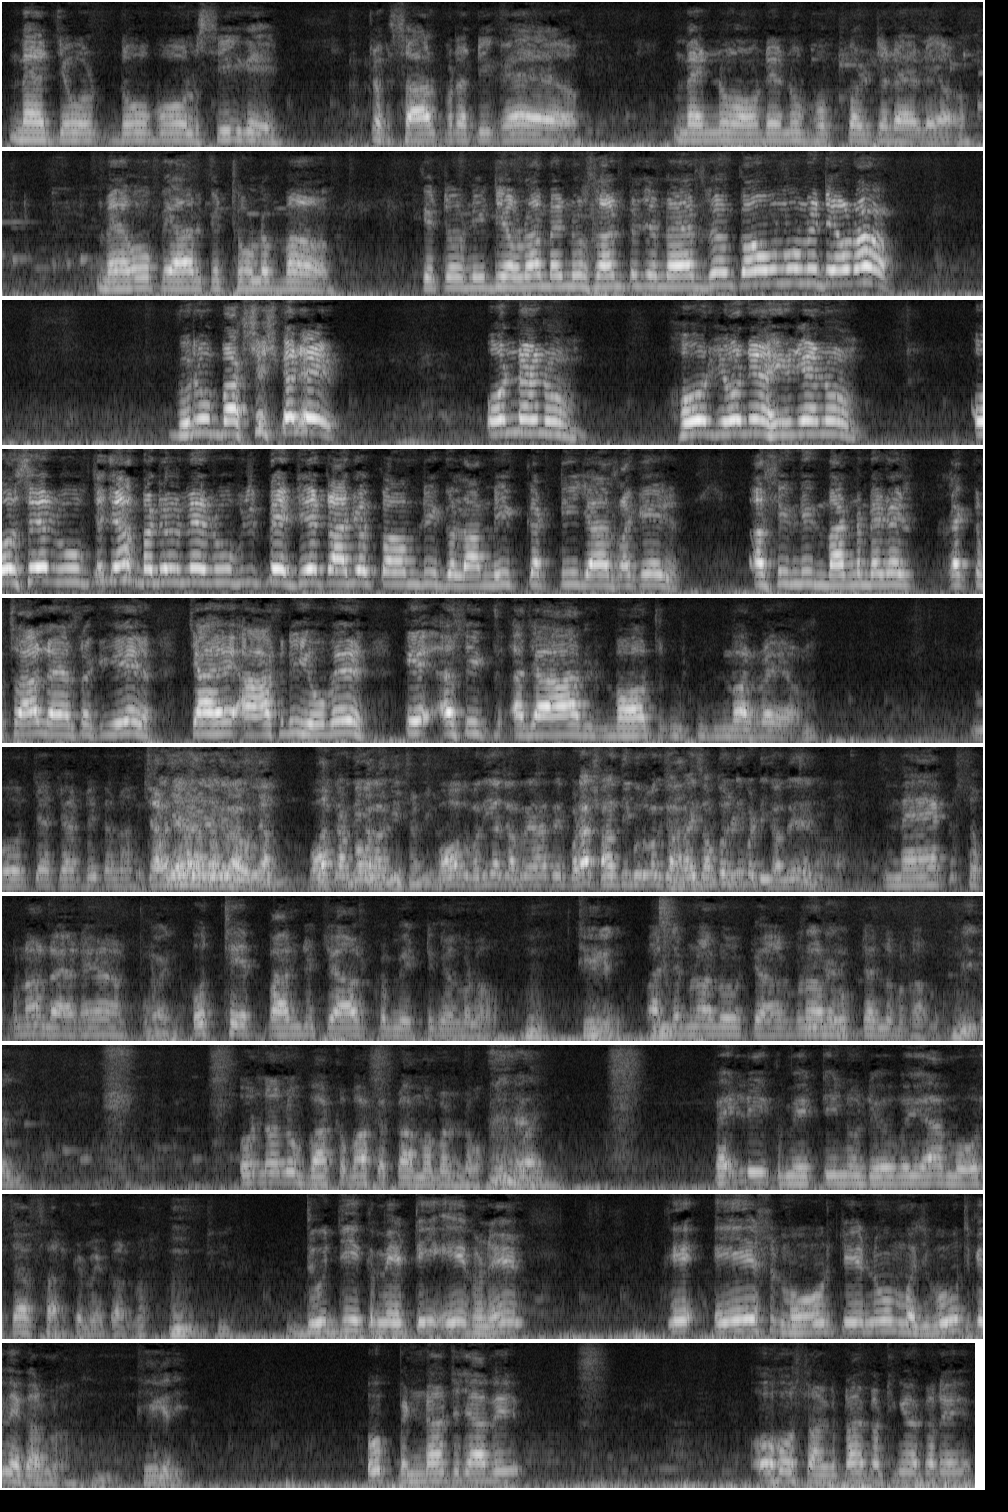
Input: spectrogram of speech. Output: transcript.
ਮੈਂ ਜੋ ਦੋ ਬੋਲ ਸੀਗੇ ਟਕਸਾਲ ਪ੍ਰਤੀ ਗਏ ਮੈਨੂੰ ਆਉਂਦੇ ਨੂੰ ਬੁੱਕਲ ਚ ਲੈ ਲਿਆ। ਮੈਂ ਉਹ ਪਿਆਰ ਕਿੱਥੋਂ ਲੱਭਾਂ ਕਿਤੋਂ ਨਹੀਂ ਦਿਉਣਾ ਮੈਨੂੰ ਸੰਤ ਜਨੈਲ ਸਿੰਘ ਕੌਣ ਨੂੰ ਨਹੀਂ ਦਿਉਣਾ ਗੁਰੂ ਬਖਸ਼ਿਸ਼ ਕਰੇ। ਉਹਨਾਂ ਨੂੰ, ਹੋਰ ਜੋ ਨੇ ਹੀਰੇ ਨੂੰ ਉਸੇ ਰੂਪ ਚ ਜਾਂ ਬਦਲਵੇਂ ਰੂਪ ਚ ਭੇਜੇ ਤਾਂ ਜੋ ਕੌਮ ਦੀ ਗੁਲਾਮੀ ਕੱਟੀ ਜਾ ਸਕੇ। ਅਸੀਂ ਵੀ ਮਰਨ ਵੇਲੇ ਇੱਕ ਸਾਹ ਲੈ ਸਕੀਏ। ਚਾਹੇ ਆਖਰੀ ਹੋਵੇ ਕਿ ਅਸੀਂ ਆਜ਼ਾਦ ਮੌਤ ਮਰ ਰਹੇ ਹਾਂ। ਮੋਰਚਾ ਚੜ੍ਹਦੀ ਕਲਾ। ਬਹੁਤ ਚੜ੍ਹਦੀ ਕਲਾ ਜੀ। ਬਹੁਤ ਵਧੀਆ ਚੱਲ ਰਿਹਾ। ਤੇ ਬੜਾ ਸ਼ਾਂਤੀਪੂਰਵਕ ਚੱਲ ਰਿਹਾ ਸਭ ਤੋਂ ਜਿਹੜੀ ਵੱਡੀ ਗੱਲ ਇਹ ਹੈ ਜੀ। ਮੈਂ ਇੱਕ ਸੁਪਨਾ ਲੈ ਰਿਹਾ ਵਾਹਿਗੁਰੂ। ਉੱਥੇ ਪੰਜ ਚਾਰ ਕਮੇਟੀਆਂ ਬਣਾਓ। ਹੂੰ ਠੀਕ ਹੈ ਜੀ। ਪੰਜ ਬਣਾ ਲਓ ਚਾਰ ਬਣਾ ਠੀਕ ਹੈ ਲਓ ਜੀ। ਤਿੰਨ ਬਣਾ ਲਓ। ਠੀਕ ਹੈ ਜੀ। ਉਹਨਾਂ ਨੂੰ ਵੱਖ-ਵੱਖ ਕੰਮ ਵੰਡੋ। ਠੀਕ ਹੈ ਜੀ। ਪਹਿਲੀ ਕਮੇਟੀ ਨੂੰ ਦਿਓ ਵੀ ਆ ਮੋਰਚਾ ਸਰ ਕਿਵੇਂ ਕਰਨਾ। ਹੂੰ। ਠੀਕ। ਦੂਜੀ ਕਮੇਟੀ ਇਹ ਬਣੇ ਕਿ ਇਸ ਮੋਰਚੇ ਨੂੰ ਮਜ਼ਬੂਤ ਕਿਵੇਂ ਕਰਨਾ? ਠੀਕ ਹੈ ਜੀ। ਉਹ ਪਿੰਡਾਂ 'ਚ ਜਾਵੇ ਉਹ ਸੰਗਤਾਂ ਇਕੱਠੀਆਂ ਕਰੇ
